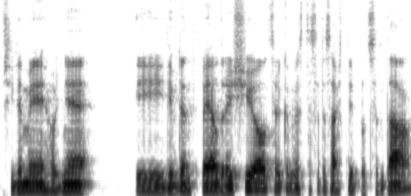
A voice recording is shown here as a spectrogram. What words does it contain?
Přijde mi hodně i dividend payout ratio, cirka 274%, uh,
